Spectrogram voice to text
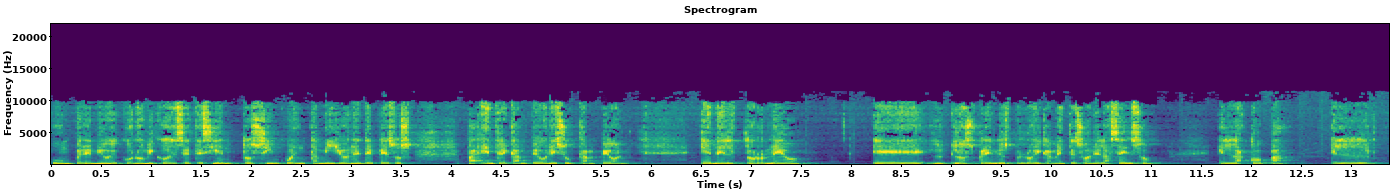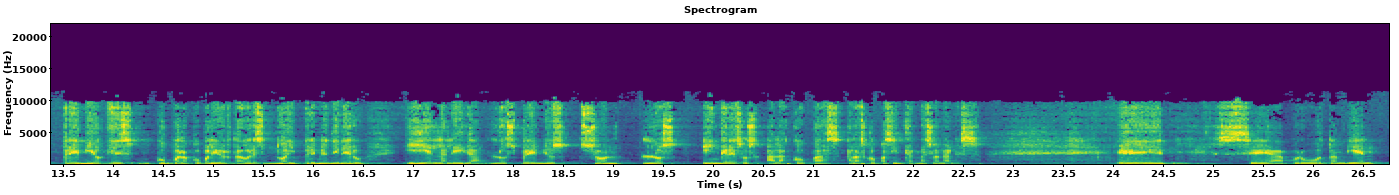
un premio económico de 750 millones de pesos entre campeón y subcampeón. En el torneo, eh, los premios, pues lógicamente son el ascenso. En la Copa, el premio es un cupo a la Copa Libertadores, no hay premio en dinero. Y en la Liga, los premios son los ingresos a, las copas, a las copas internacionales. Eh, se aprobó también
